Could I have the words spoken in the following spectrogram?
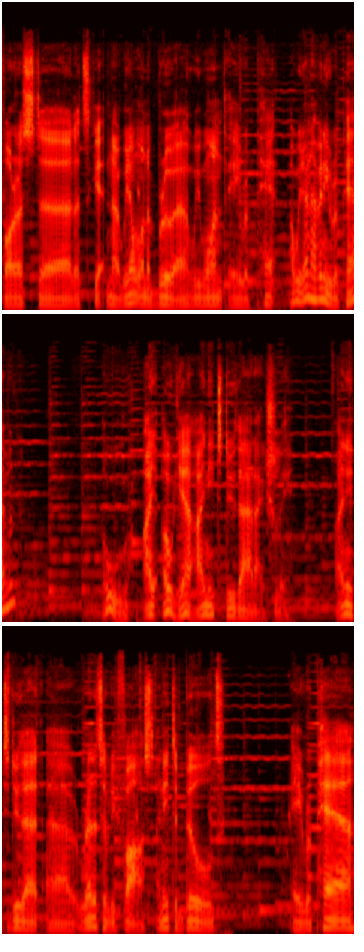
Forester, let's get... No, we don't want a brewer. We want a repair... Oh, we don't have any repairmen? Oh, I... Oh, yeah, I need to do that, actually. I need to do that uh, relatively fast. I need to build a repair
